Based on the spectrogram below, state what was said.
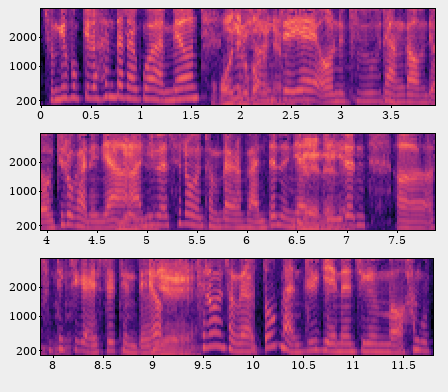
정계 복귀를 한다라고 하면 지금 현재의 어느 두 당 가운데 어디로 가느냐 예, 예. 아니면 새로운 정당을 만드느냐 네, 이제 네, 네. 이런 어, 선택지가 있을 텐데요. 예. 새로운 정당을 또 만들기에는 지금 뭐 한국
